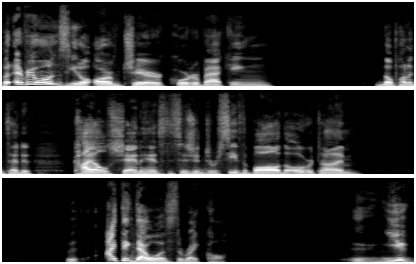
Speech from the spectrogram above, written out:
But everyone's, you know, armchair quarterbacking, no pun intended, Kyle Shanahan's decision to receive the ball in the overtime. I think that was the right call. You,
